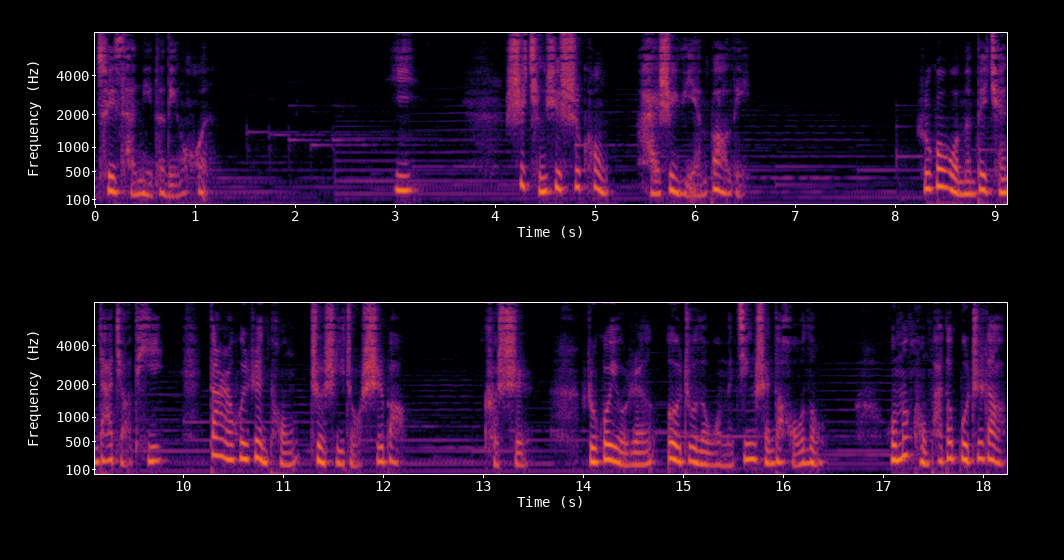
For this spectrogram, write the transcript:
摧残你的灵魂。一。是情绪失控，还是语言暴力？如果我们被拳打脚踢，当然会认同这是一种施暴。可是，如果有人扼住了我们精神的喉咙，我们恐怕都不知道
